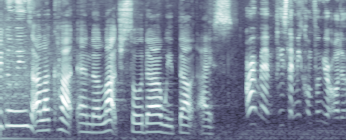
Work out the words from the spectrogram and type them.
Chicken wings a la carte and a large soda without ice. Alright, ma'am, please let me confirm your order.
